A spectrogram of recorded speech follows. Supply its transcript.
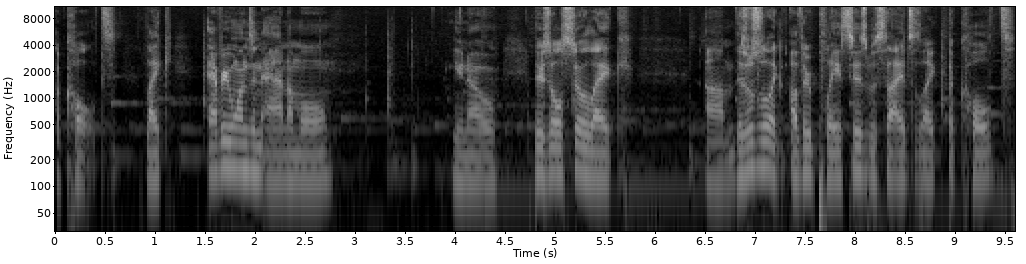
a cult. Like everyone's an animal you know? There's also like um, there's also like other places besides like the cult.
